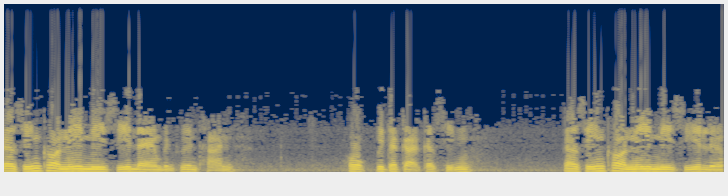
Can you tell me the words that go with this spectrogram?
กสินข้อนี้มีสีแดงเป็นพื้นฐาน หกปิตกะกสิน กสินข้อนี้มีสีเหลือง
